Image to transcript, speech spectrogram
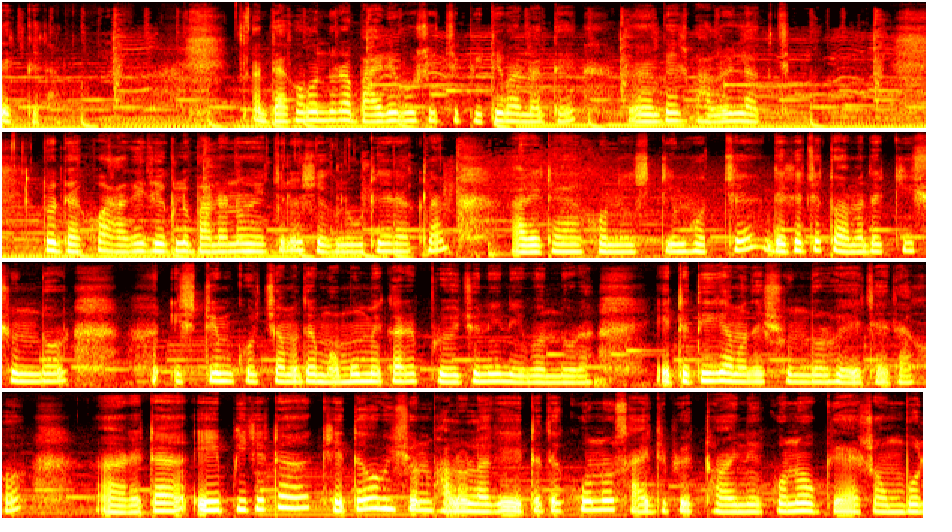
দেখতে থাকো। আর দেখো বন্ধুরা, বাইরে বসেছি পিঠে বানাতে। বেশ ভালোই লাগছে। তো দেখো আগে যেগুলো বানানো হয়েছিল সেগুলো উঠিয়ে রাখলাম। আর এটা এখন স্টিম হচ্ছে। দেখেছ তো আমাদের কি সুন্দর স্টিম করছে আমাদের মোমো মেকারের প্রয়োজনই নেই বন্ধুরা। এটা দিয়েই আমাদের সুন্দর হয়ে যায়, দেখো। আর এটা, এই পিঠেটা খেতেও ভীষণ ভালো লাগে। এটাতে কোনো সাইড ইফেক্ট হয়নি, কোনো গ্যাস, অম্বল,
